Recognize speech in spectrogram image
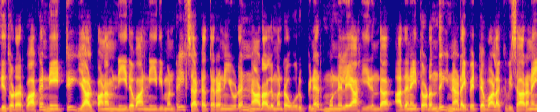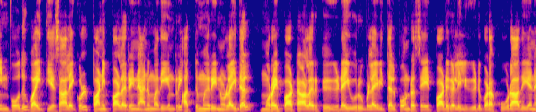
இது தொடர்பாக நேற்று யாழ்ப்பாணம் நீதவான் நீதிமன்றில் சட்டத்தரணியுடன் நாடாளுமன்ற உறுப்பினர் முன்னிலை நிலையாக இருந்தார். அதனைத் தொடர்ந்து நடைபெற்ற வழக்கு விசாரணையின் போது வைத்தியசாலைக்குள் பணிப்பாளரின் அனுமதியின்றி அத்துமீறி நுழைதல் முறைப்பாட்டாளருக்கு இடையூறு விளைவித்தல் போன்ற செயற்பாடுகளில் ஈடுபடக்கூடாது என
